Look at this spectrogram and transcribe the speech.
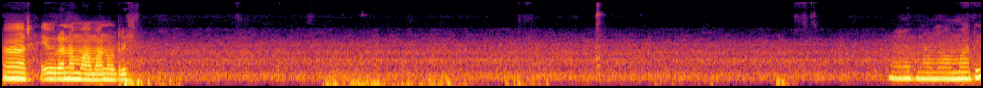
ಹಾಂ ರೀ ಇವ್ರ ನಮ್ಮ ಮಾಮ ನೋಡ್ರಿ. ಇವ್ರ ನಮ್ಮ ಮಾಮ ರೀ.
